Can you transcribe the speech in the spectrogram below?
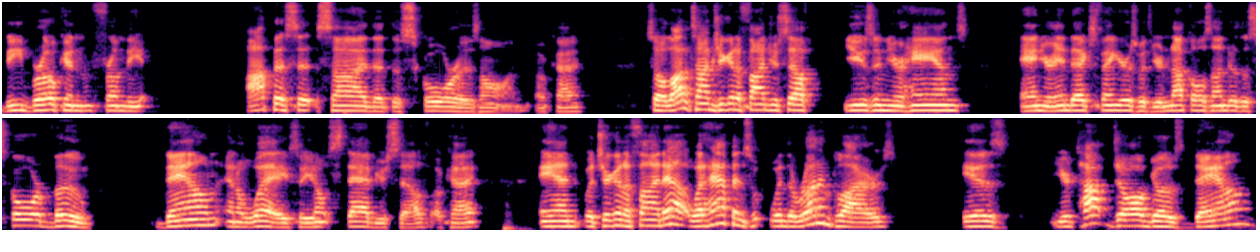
be broken from the opposite side that the score is on. Okay. So a lot of times you're going to find yourself using your hands and your index fingers with your knuckles under the score. Boom. Down and away so you don't stab yourself. Okay. And but you're going to find out what happens when the running pliers is your top jaw goes down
